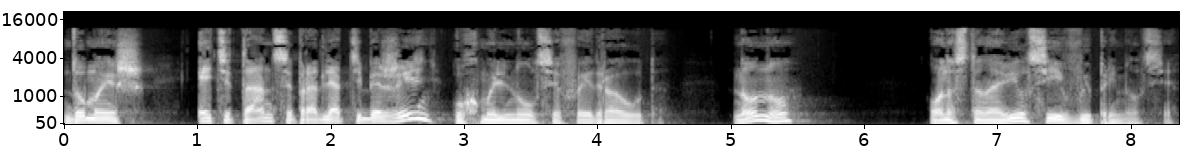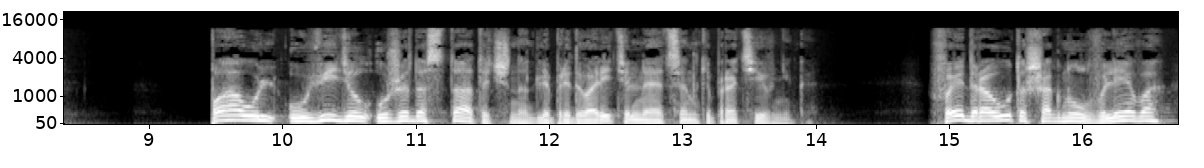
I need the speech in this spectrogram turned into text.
«Думаешь, эти танцы продлят тебе жизнь?» — ухмыльнулся Фейдраута. «Ну-ну». Он остановился и выпрямился. Пауль увидел уже достаточно для предварительной оценки противника. Фейдраута шагнул влево,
